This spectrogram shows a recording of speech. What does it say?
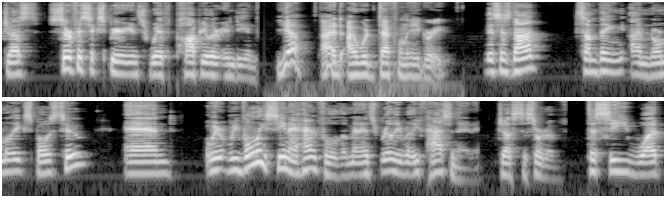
just surface experience with popular Indian. Yeah, I'd, I would definitely agree. This is not something I'm normally exposed to, and we we've only seen a handful of them, and it's really really fascinating just to sort of to see what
